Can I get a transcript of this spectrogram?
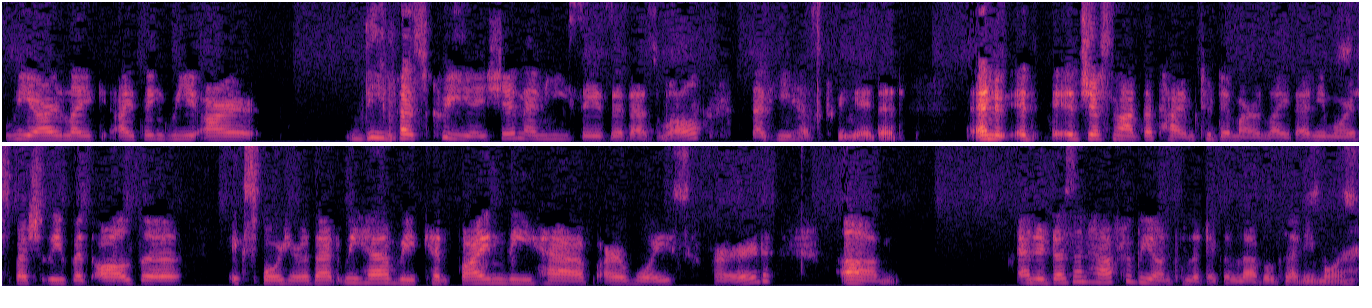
We are like I think we are the best creation, and He says it as well that He has created. And it, it's just not the time to dim our light anymore especially with all the exposure that we have. We can finally have our voice heard. Um, and it doesn't have to be on political levels anymore.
